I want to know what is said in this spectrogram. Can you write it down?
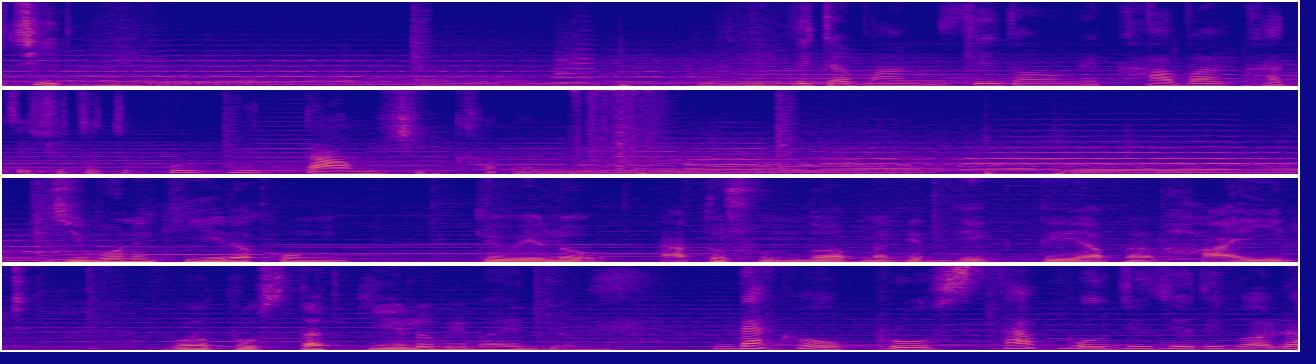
উচিত। যেটা মানুষ যে ধরনের খাবার খাচ্ছে সেটা হচ্ছে পুরোপুরি তামসিক খাবার। জীবনে কি এরকম কেউ এলো? এত সুন্দর আপনাকে দেখতে আপনার হাইট কোনো প্রস্তাব কি এলো বিবাহের জন্য? দেখো প্রস্তাব বলছে যদি বলো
